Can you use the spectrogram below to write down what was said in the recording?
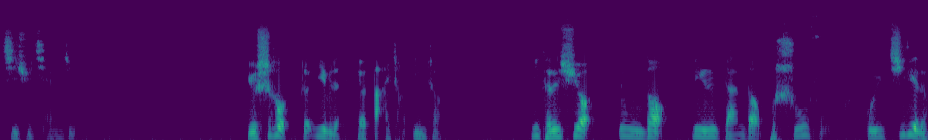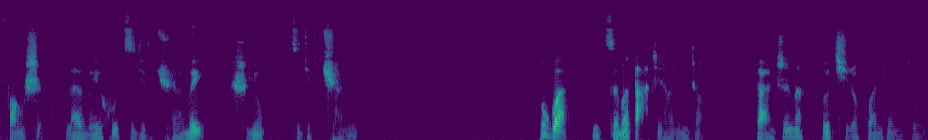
继续前进。有时候，这意味着要打一场硬仗，你可能需要用到令人感到不舒服、过于激烈的方式来维护自己的权威，使用自己的权利。不管你怎么打这场硬仗，感知呢都起着关键的作用。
